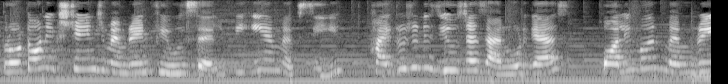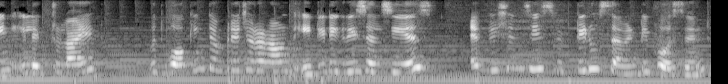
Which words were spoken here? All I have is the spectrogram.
Proton exchange membrane fuel cell PEMFC, hydrogen is used as anode gas, polymer membrane electrolyte with working temperature around 80 degrees Celsius, efficiency is 50 to 70%,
